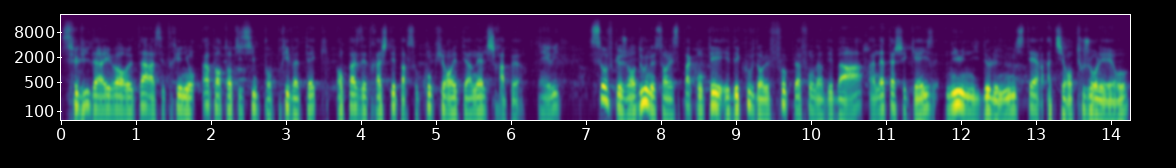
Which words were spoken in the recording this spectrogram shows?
Celui d'arriver en retard à cette réunion importantissime pour Privatech, en passe d'être acheté par son concurrent éternel, Schrapper. Et oui. Sauf que Jean Doux ne s'en laisse pas compter et découvre dans le faux plafond d'un débarras un attaché case, ni une ni deux le mystère attirant toujours les héros.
